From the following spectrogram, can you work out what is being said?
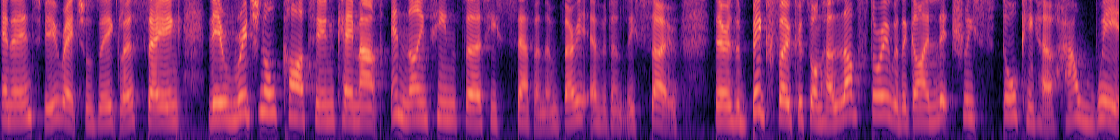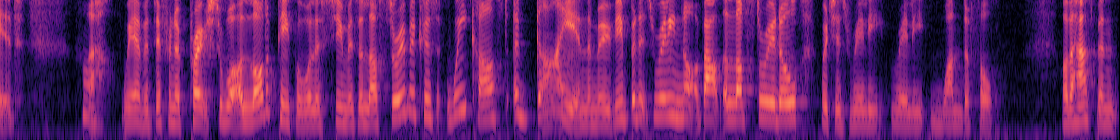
In an interview, Rachel Zegler saying the original cartoon came out in 1937, and very evidently so. There is a big focus on her love story with a guy literally stalking her. How weird. Well, we have a different approach to what a lot of people will assume is a love story because we cast a guy in the movie, but it's really not about the love story at all, which is really, really wonderful. Well, there has been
